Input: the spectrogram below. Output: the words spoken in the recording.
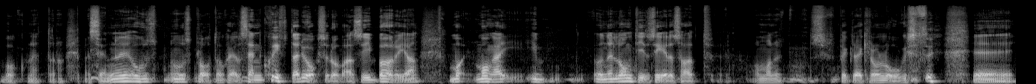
bakom detta. Då. Men sen eh, hos, hos Platon själv, sen skiftar det också då. Va? Alltså i början, må, många, i, under lång tid så är det så att om man nu spekulerar kronologiskt. Eh,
